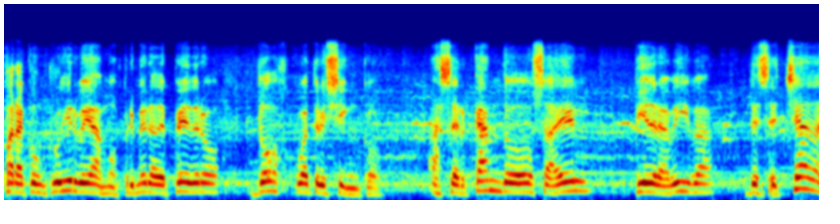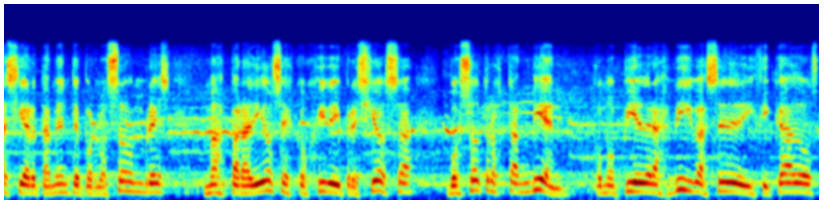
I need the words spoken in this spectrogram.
Para concluir, veamos, Primera de Pedro 2, 4 y 5. Acercándoos a Él, piedra viva, desechada ciertamente por los hombres, mas para Dios escogida y preciosa, vosotros también, como piedras vivas, sed edificados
